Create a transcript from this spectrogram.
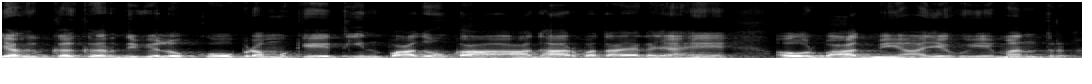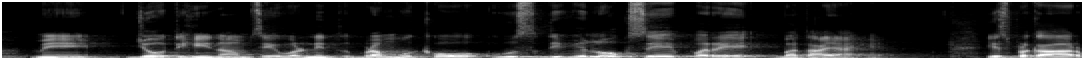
यह कहकर दिव्यलोक को ब्रह्म के तीन पादों का आधार बताया गया है और बाद में आए हुए मंत्र में ज्योति ही नाम से वर्णित ब्रह्म को उस दिव्यलोक से परे बताया है। इस प्रकार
